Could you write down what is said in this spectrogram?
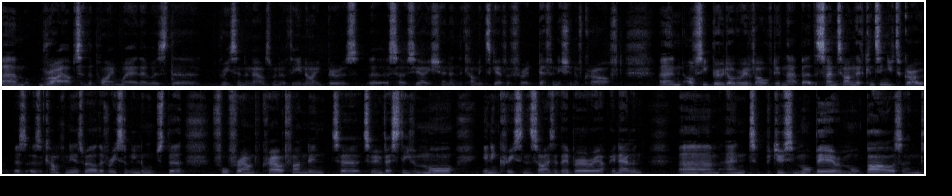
um, right up to the point where there was the recent announcement of the United Brewers uh, Association and the coming together for a definition of craft. And obviously, Brewdog are involved in that, but at the same time, they've continued to grow as, as a company as well. They've recently launched the fourth round of crowdfunding to, to invest even more in increasing the size of their brewery up in Ellon um, and to producing more beer and more bars and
